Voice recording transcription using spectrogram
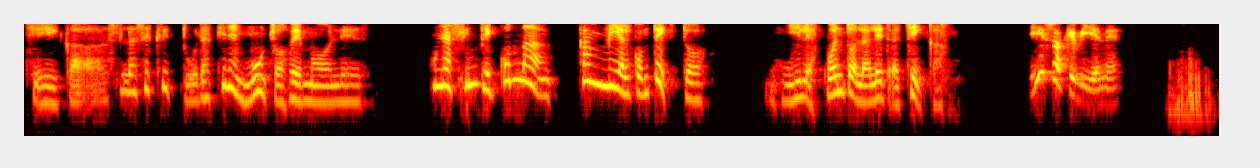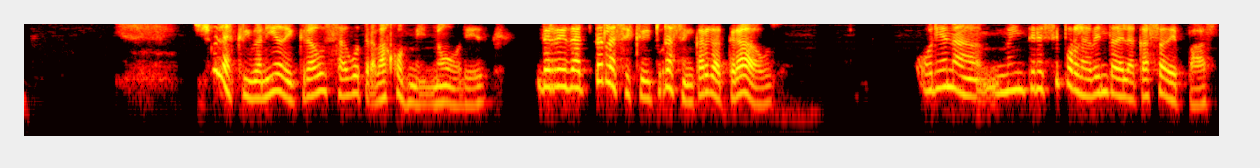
Chicas, las escrituras tienen muchos bemoles. Una simple coma cambia el contexto. Y les cuento la letra chica. ¿Y eso a qué viene? Yo en la escribanía de Kraus hago trabajos menores. De redactar las escrituras se encarga Kraus. Oriana, me interesé por la venta de la casa de paz,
